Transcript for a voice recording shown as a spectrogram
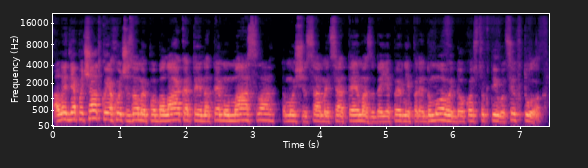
Але для початку я хочу з вами побалакати на тему масла, тому що саме ця тема задає певні передумови до конструктиву цих втулок.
